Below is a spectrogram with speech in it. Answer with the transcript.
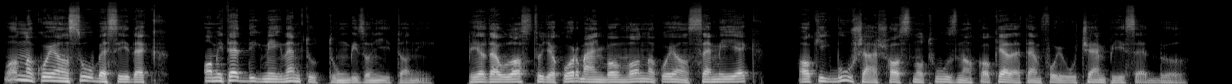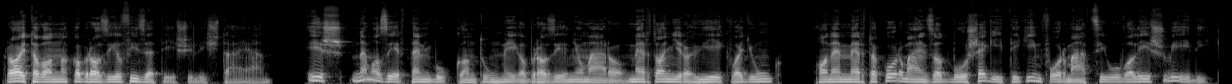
Vannak olyan szóbeszédek, amit eddig még nem tudtunk bizonyítani. Például azt, hogy a kormányban vannak olyan személyek, akik búsás hasznot húznak a keleten folyó csempészetből. Rajta vannak a brazil fizetési listáján. És nem azért nem bukkantunk még a brazil nyomára, mert annyira hülyék vagyunk, hanem mert a kormányzatból segítik információval és védik.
